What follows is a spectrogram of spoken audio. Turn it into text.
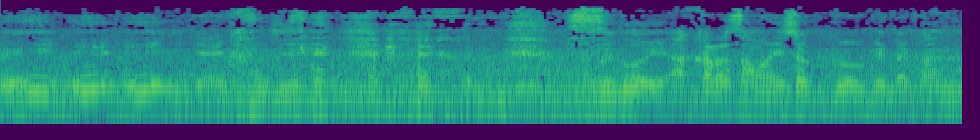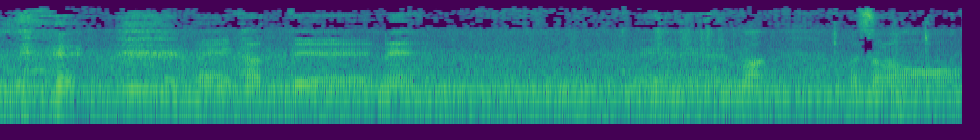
えええみたいな感じで。すごいあからさまにショックを受けた感じで。え買ってね、えー、まあ、その、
